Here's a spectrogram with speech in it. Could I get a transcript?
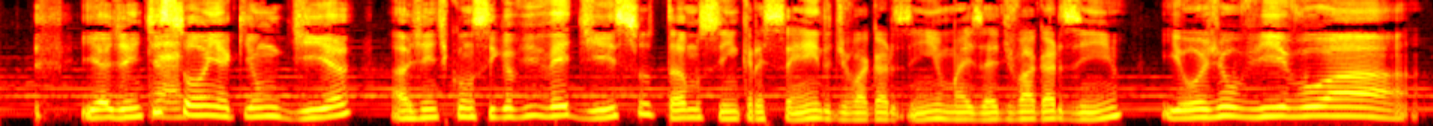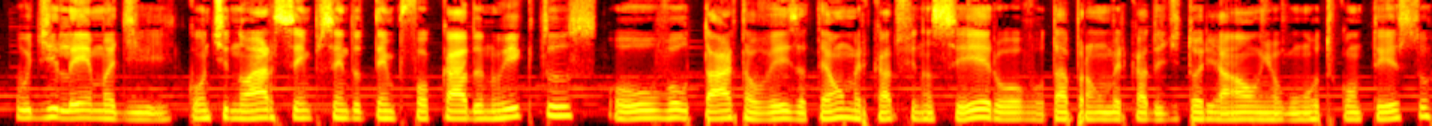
e a gente é. sonha que um dia a gente consiga viver disso. Estamos sim crescendo devagarzinho, mas é devagarzinho. E hoje eu vivo a, o dilema de continuar 100% do tempo focado no Ictus ou voltar talvez até um mercado financeiro ou voltar para um mercado editorial em algum outro contexto.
